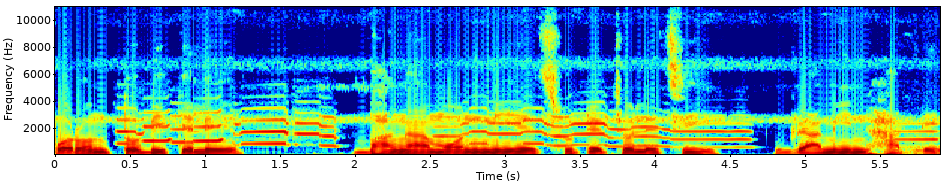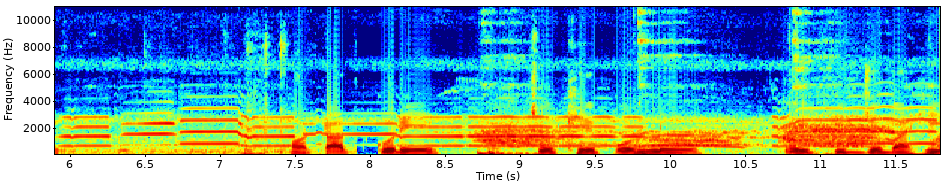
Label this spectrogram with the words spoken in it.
পরন্ত বিকেলে ভাঙা মন নিয়ে ছুটে চলেছি গ্রামীণ হাটে। হঠাৎ করে চোখে পড়ল ঐতিহ্যবাহী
